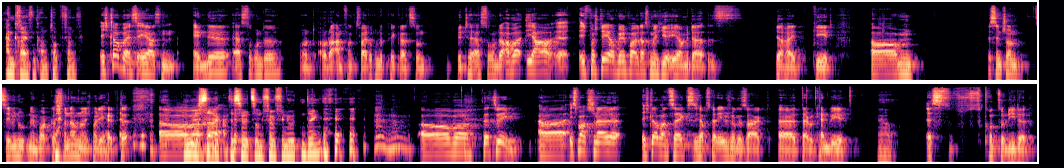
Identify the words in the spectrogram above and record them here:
angreifen kann, Top 5. Ich glaube, er ist eher als ein Ende erste Runde und, oder Anfang zweite Runde Pick als so ein Mitte erste Runde. Aber ja, äh, ich verstehe auf jeden Fall, dass man hier eher mit der Sicherheit geht. Ähm, wir sind schon zehn Minuten im Podcast drin, haben noch nicht mal die Hälfte. Und ich sage, das wird so ein 5-Minuten-Ding. Aber deswegen, äh, ich mache schnell, ich glaube an sechs, ich habe es gerade eben schon gesagt, äh, Derrick Henry. Ja. Ist grundsolide.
